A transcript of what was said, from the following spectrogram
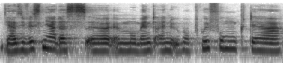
Ja, Sie wissen ja, dass äh, im Moment eine Überprüfung der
